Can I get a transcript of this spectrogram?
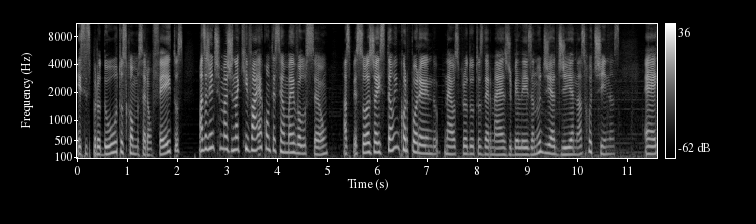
esses produtos, como serão feitos, mas a gente imagina que vai acontecer uma evolução. As pessoas já estão incorporando né, os produtos da Hermès de beleza no dia a dia, nas rotinas. É,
